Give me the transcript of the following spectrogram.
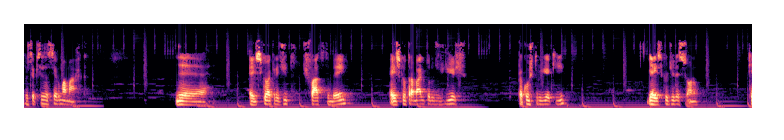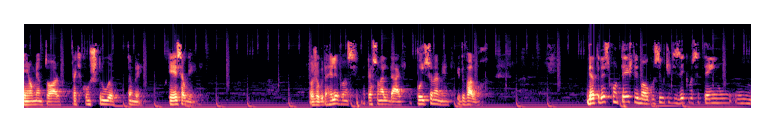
você precisa ser uma marca. É, é isso que eu acredito, de fato também. É isso que eu trabalho todos os dias para construir aqui. E é isso que eu direciono quem eu mentoro para que construa também. Porque esse é o game. É o jogo da relevância, da personalidade, do posicionamento e do valor. Dentro desse contexto, irmão, eu consigo te dizer que você tem um, um,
